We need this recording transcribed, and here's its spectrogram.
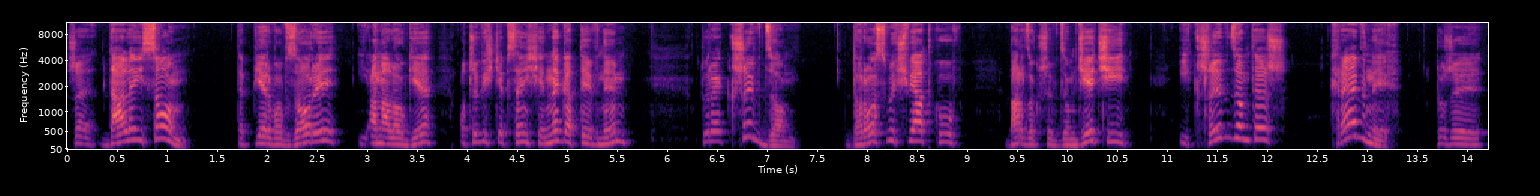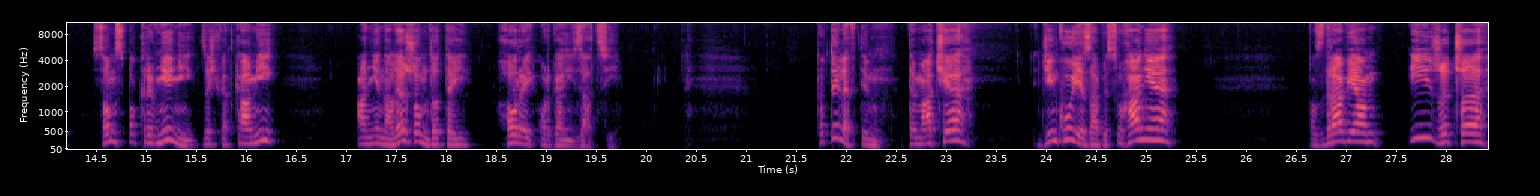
że dalej są te pierwowzory i analogie, oczywiście w sensie negatywnym, które krzywdzą dorosłych świadków, bardzo krzywdzą dzieci i krzywdzą też krewnych, którzy są spokrewnieni ze świadkami, a nie należą do tej chorej organizacji. To tyle w tym temacie. Dziękuję za wysłuchanie. Pozdrawiam i życzę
